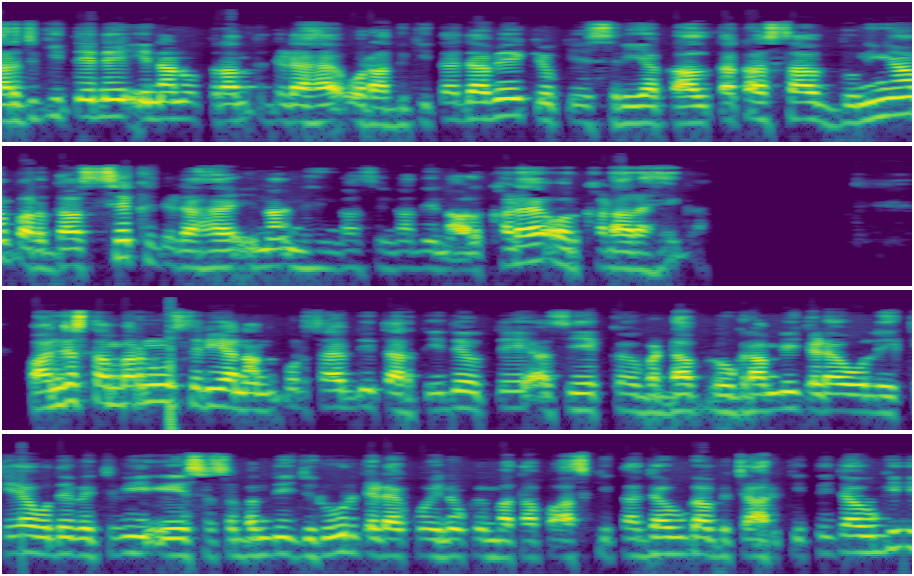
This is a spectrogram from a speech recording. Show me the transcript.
ਦਰਜ ਕੀਤੇ ਨੇ, ਇਹਨਾਂ ਨੂੰ ਤੁਰੰਤ ਜਿਹੜਾ ਹੈ ਉਹ ਰੱਦ ਕੀਤਾ ਜਾਵੇ, ਕਿਉਂਕਿ ਸ੍ਰੀ ਅਕਾਲ ਤਖਤ ਸਾਹਿਬ ਦੁਨੀਆ ਭਰ ਦਾ ਸਿੱਖ ਜਿਹੜਾ ਹੈ, ਇਹਨਾਂ ਨਿਹੰਗਾਂ ਸਿੰਘਾਂ ਦੇ ਨਾਲ ਖੜਾ ਹੈ ਔਰ ਖੜਾ ਰਹੇਗਾ। 5 ਸਤੰਬਰ ਨੂੰ ਸ੍ਰੀ ਅਨੰਦਪੁਰ ਸਾਹਿਬ ਦੀ ਧਰਤੀ ਦੇ ਉੱਤੇ ਅਸੀਂ ਇੱਕ ਵੱਡਾ ਪ੍ਰੋਗਰਾਮ ਵੀ ਜਿਹੜਾ ਉਹ ਲੈ ਕੇ ਆ, ਉਹਦੇ ਵਿੱਚ ਵੀ ਇਸ ਸੰਬੰਧੀ ਜ਼ਰੂਰ ਜਿਹੜਾ ਕੋਈ ਨਾ ਕੋਈ ਮਤਾ ਪਾਸ ਕੀਤਾ ਜਾਊਗਾ, ਵਿਚਾਰ ਕੀਤੀ ਜਾਊਗੀ।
